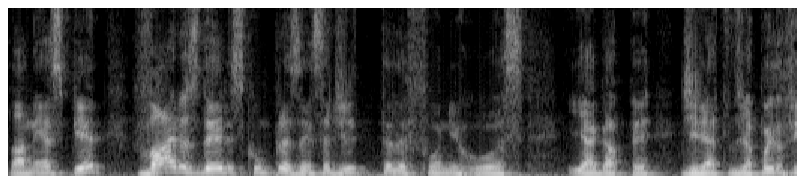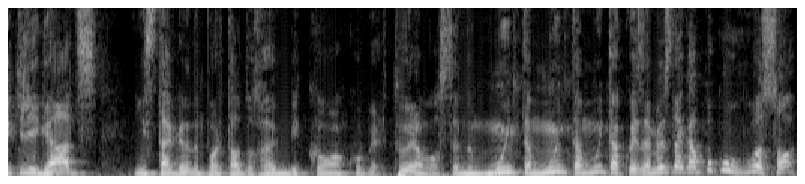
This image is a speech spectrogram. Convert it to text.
lá na ESPN. Vários deles com presença de telefone, ruas e HP direto do Japão. Então fiquem ligados. Instagram do Portal do Rugby com a cobertura, mostrando muita, muita, muita coisa mesmo. Daqui a pouco o Ruas só.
